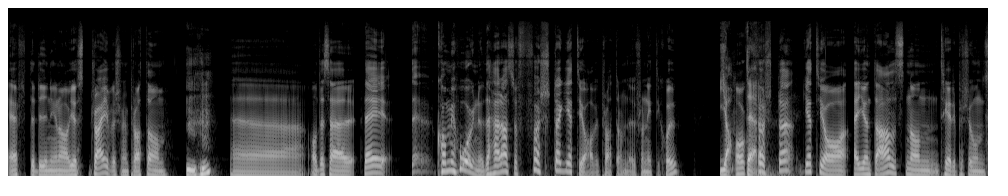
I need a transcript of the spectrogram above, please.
efterdyningen av just Driver som vi pratade om. Mm uh, och det är så här, det är, det, kom ihåg nu, det här är alltså första GTA vi pratar om nu från 97. Ja, och det är första GTA är ju inte alls någon tredjepersons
